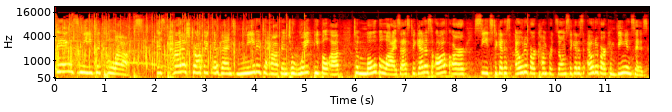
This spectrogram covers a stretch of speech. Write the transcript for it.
Things need to collapse. This catastrophic event needed to happen to wake people up, to mobilize us, to get us off our seats, to get us out of our comfort zones, to get us out of our conveniences.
